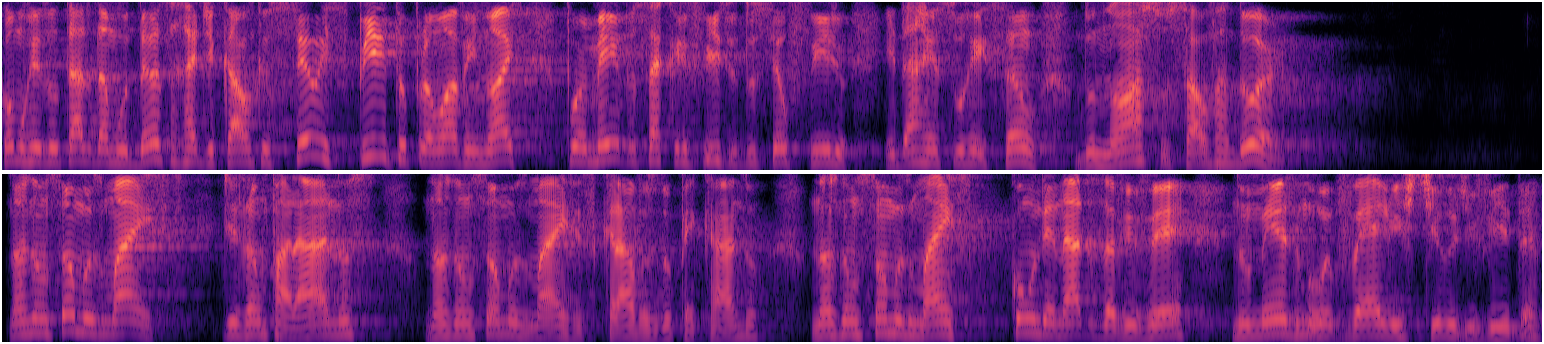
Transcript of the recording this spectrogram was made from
como resultado da mudança radical que o seu Espírito promove em nós por meio do sacrifício do seu Filho e da ressurreição do nosso Salvador. Nós não somos mais desamparados, nós não somos mais escravos do pecado, nós não somos mais condenados a viver no mesmo velho estilo de vida,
